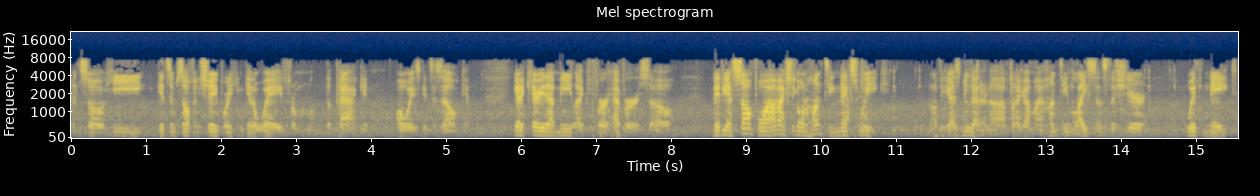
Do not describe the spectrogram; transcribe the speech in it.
and so he gets himself in shape where he can get away from the pack and always gets his elk. And you got to carry that meat like forever. So maybe at some point, I'm actually going hunting next week I don't know if you guys knew that or not, but I got my hunting license this year with Nate.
